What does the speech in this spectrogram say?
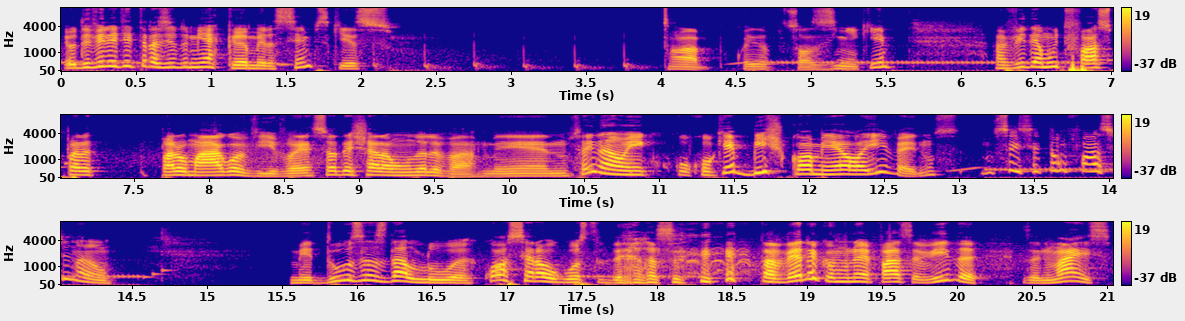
Eu deveria ter trazido minha câmera, sempre esqueço. Ó, coisa sozinha aqui. A vida é muito fácil para, para uma água viva, é só deixar a onda levar. É, não sei não, hein? Qualquer bicho come ela aí, velho. Não, não sei se é tão fácil, não. Medusas da lua. Qual será o gosto delas? tá vendo como não é fácil a vida dos animais?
